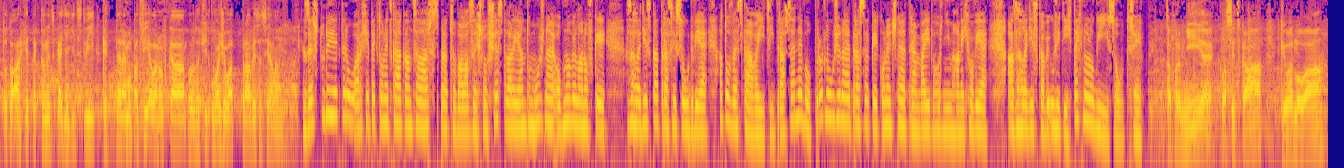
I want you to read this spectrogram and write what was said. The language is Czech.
toto architektonické dědictví, ke kterému patří Elanovka, začít uvažovat právě se Sialem. Ze studie, kterou architektonická kancelář zpracovala, vzešlo šest variant možné obnovy lanovky. Z hlediska trasy jsou dvě, a to ve stávající trase nebo prodloužené trase ke konečné tramvaji v Horním Hanichově. A z hlediska využitých technologií jsou tři. Ta první je klasická, kivadlová,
